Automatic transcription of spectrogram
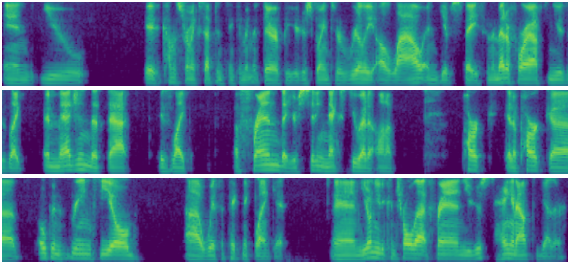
and you, it comes from acceptance and commitment therapy. You're just going to really allow and give space. And the metaphor I often use is like, imagine that that is like a friend that you're sitting next to at a, on a park at a park, uh, open green field uh, with a picnic blanket. And you don't need to control that friend. You're just hanging out together.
